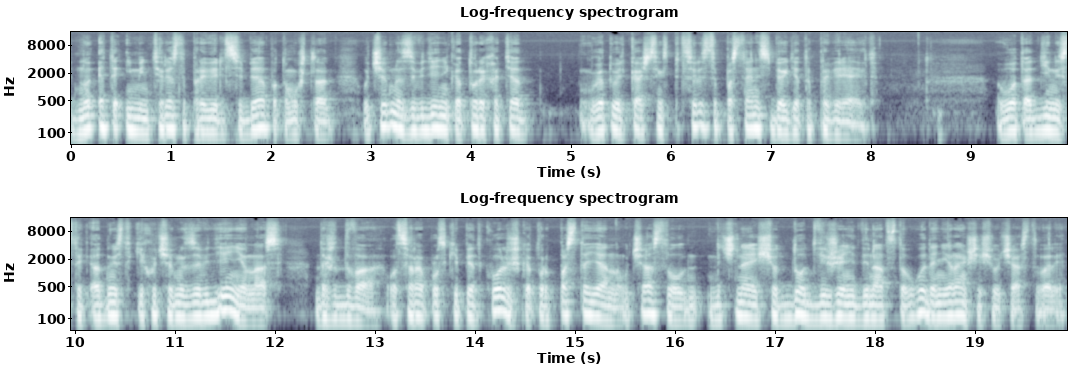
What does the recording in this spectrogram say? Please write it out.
Но это им интересно проверить себя, потому что учебные заведения, которые хотят готовить качественных специалистов, постоянно себя где-то проверяют. Вот один из, одно из таких учебных заведений у нас, даже два. Вот Сарапульский педколледж, который постоянно участвовал, начиная еще до движения 2012 года, они раньше еще участвовали.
